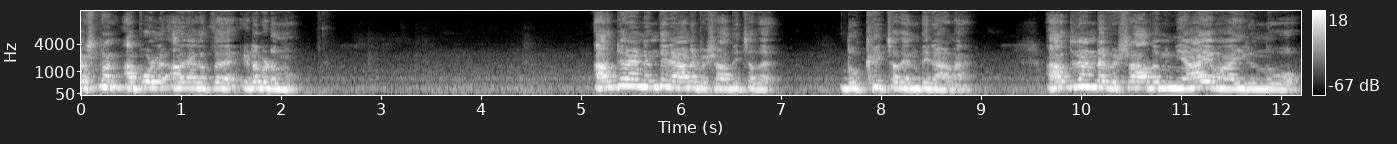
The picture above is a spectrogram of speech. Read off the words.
കൃഷ്ണൻ അപ്പോൾ അതിനകത്ത് ഇടപെടുന്നു. അർജുനൻ എന്തിനാണ് വിഷാദിച്ചത്? ദുഃഖിച്ചത് എന്തിനാണ്? അർജുനന്റെ വിഷാദം ന്യായമായിരുന്നുവോ?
